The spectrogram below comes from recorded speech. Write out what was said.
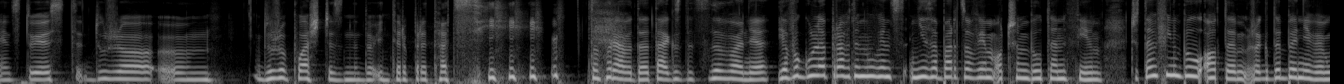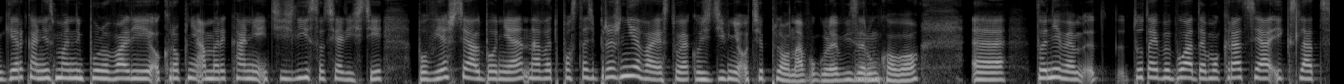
Więc tu jest dużo, um, dużo płaszczyzn do interpretacji. To prawda, tak, zdecydowanie. Ja w ogóle, prawdę mówiąc, nie za bardzo wiem, o czym był ten film. Czy ten film był o tym, że gdyby, nie wiem, Gierka nie zmanipulowali okropnie Amerykanie i ci źli socjaliści, bo wierzcie albo nie, nawet postać Breżniewa jest tu jakoś dziwnie ocieplona w ogóle wizerunkowo. Mm. To nie wiem, tutaj by była demokracja x lat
